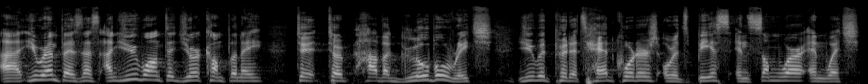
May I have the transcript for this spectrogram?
uh, you were in business and you wanted your company to, to have a global reach, you would put its headquarters or its base in somewhere in which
